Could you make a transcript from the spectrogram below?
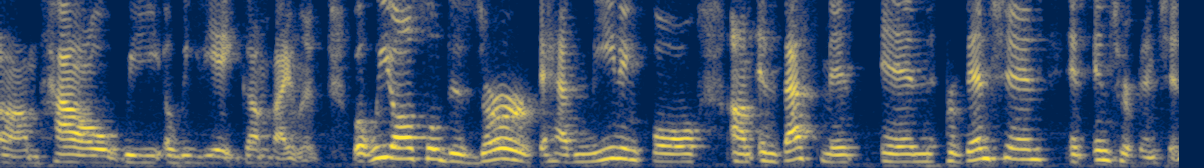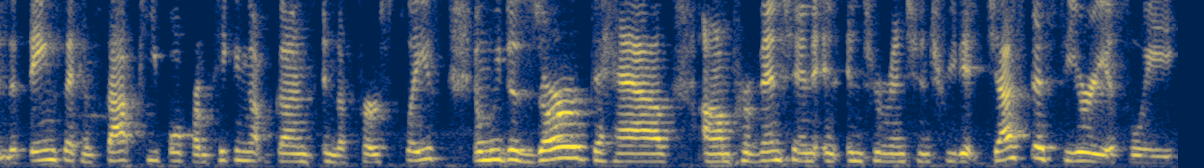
um, how we alleviate gun violence. But we also deserve to have meaningful um, investment in prevention and intervention, the things that can stop people from picking up guns in the first place. And we deserve to have um, prevention and intervention treated just as seriously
